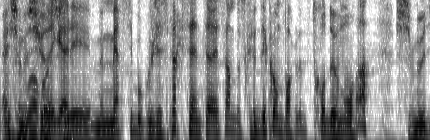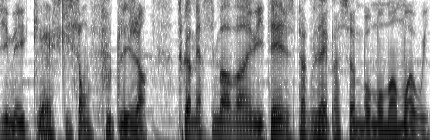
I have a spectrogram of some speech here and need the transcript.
Eh, Je me suis reçu. régalé. Merci beaucoup. J'espère que c'est intéressant parce que dès qu'on parle trop de moi, je me dis mais qu'est-ce qu'ils s'en foutent les gens? En tout cas, merci de m'avoir invité. J'espère que vous avez passé un bon moment. Moi, oui.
